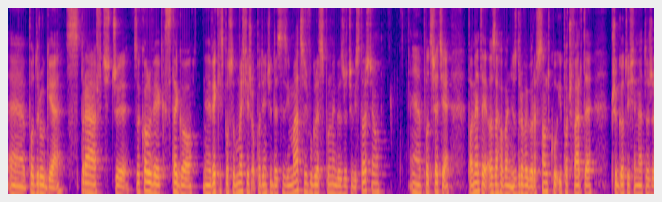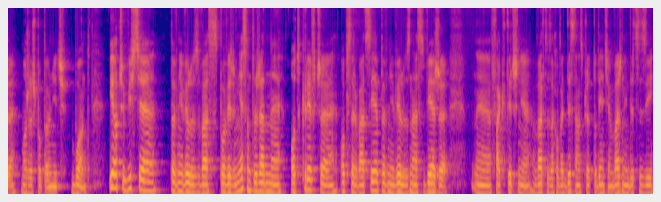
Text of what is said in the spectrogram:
e, po drugie sprawdź, czy cokolwiek z tego, e, w jaki sposób myślisz o podjęciu decyzji ma coś w ogóle wspólnego z rzeczywistością. E, po trzecie, pamiętaj o zachowaniu zdrowego rozsądku i po czwarte, przygotuj się na to, że możesz popełnić błąd. I oczywiście Pewnie wielu z Was powie, że nie są to żadne odkrywcze obserwacje. Pewnie wielu z nas wie, że E, faktycznie warto zachować dystans przed podjęciem ważnej decyzji,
